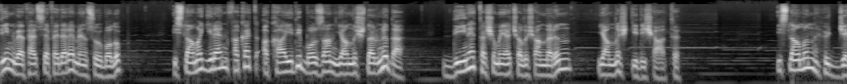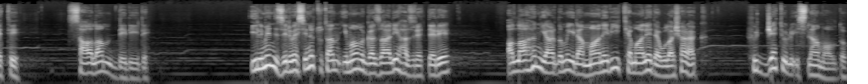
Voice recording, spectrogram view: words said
din ve felsefelere mensup olup, İslam'a giren fakat akaidi bozan yanlışlarını da dine taşımaya çalışanların yanlış gidişatı. İslam'ın hücceti, sağlam delili. İlmin zirvesini tutan İmam Gazali Hazretleri, Allah'ın yardımıyla manevi kemale de ulaşarak Hüccetül İslam oldu.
